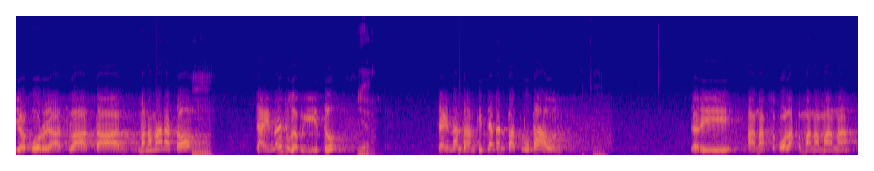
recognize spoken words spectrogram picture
Ya Korea Selatan, mana-mana toh. Hmm. China juga begitu. Iya. China bangkitnya kan 40 tahun. Betul. Dari anak sekolah ke mana-mana.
